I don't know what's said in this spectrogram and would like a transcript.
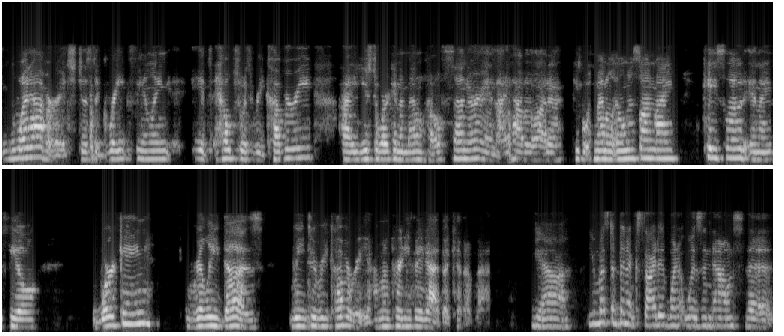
whatever, it's just a great feeling. It helps with recovery. I used to work in a mental health center, and I have a lot of people with mental illness on my caseload and I feel working really does lead to recovery. I'm a pretty big advocate of that. Yeah, you must have been excited when it was announced that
